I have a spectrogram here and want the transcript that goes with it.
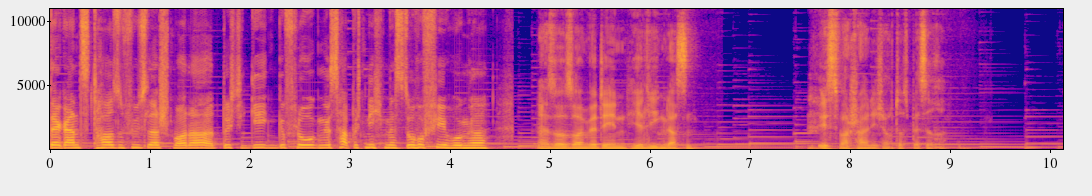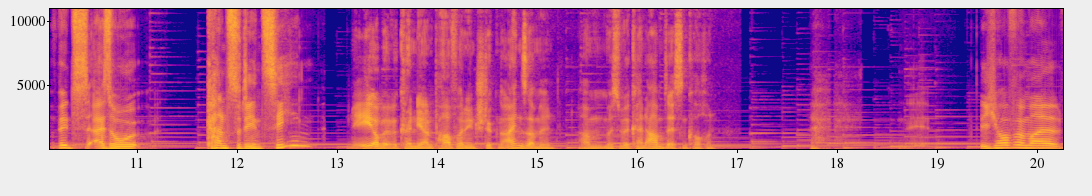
der ganze Tausendfüßler-Schmodder durch die Gegend geflogen ist, habe ich nicht mehr so viel Hunger. Also sollen wir den hier liegen lassen? Ist wahrscheinlich auch das Bessere. Willst, also, kannst du den ziehen? Nee, aber wir können ja ein paar von den Stücken einsammeln. Haben, müssen wir kein Abendessen kochen. Ich hoffe mal,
